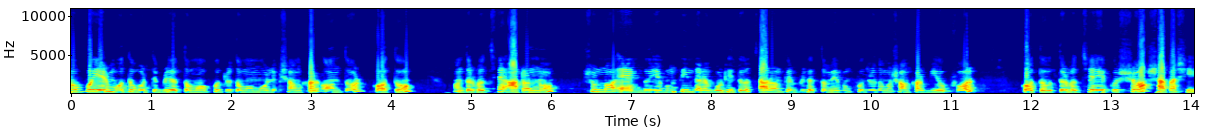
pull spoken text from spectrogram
নব্বই এর মধ্যবর্তী বৃহত্তম, ক্ষুদ্রতম মৌলিক সংখ্যার অন্তর কত? অন্তর হচ্ছে আটান্ন। শূন্য, এক, দুই এবং তিন দ্বারা গঠিত চার অঙ্কের বৃহত্তম এবং ক্ষুদ্রতম সংখ্যার বিয়োগফল কত? উত্তর হচ্ছে একুশশো সাতাশি।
